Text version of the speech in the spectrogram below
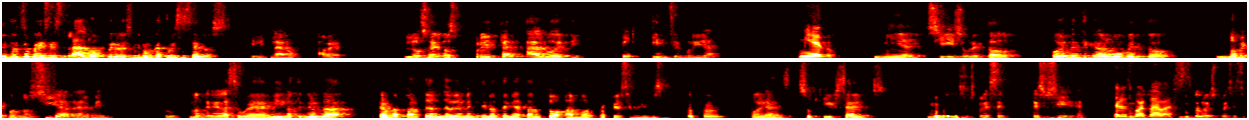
Entonces me dices, Lalo, pero es que nunca tuviste celos. Sí, claro. A ver, los celos proyectan algo de ti. Sí. Inseguridad, Miedo. miedo, sí, sobre todo. Obviamente que en algún momento no me conocía realmente. No tenía la seguridad de mí, no tenía una... Era una parte donde obviamente no tenía tanto amor propio hacia mí mismo. Podrían surgir celos. Nunca los expresé, eso sí, ¿eh? Te los Nunca- guardabas. Nunca lo expresé así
